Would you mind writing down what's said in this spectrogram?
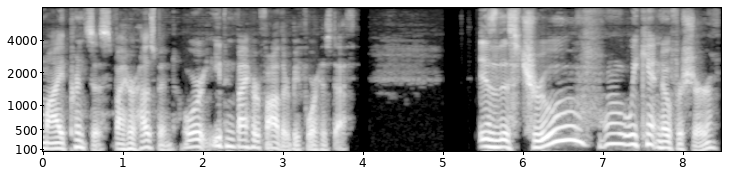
my princess by her husband, or even by her father before his death. Is this true? we can't know for sure,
